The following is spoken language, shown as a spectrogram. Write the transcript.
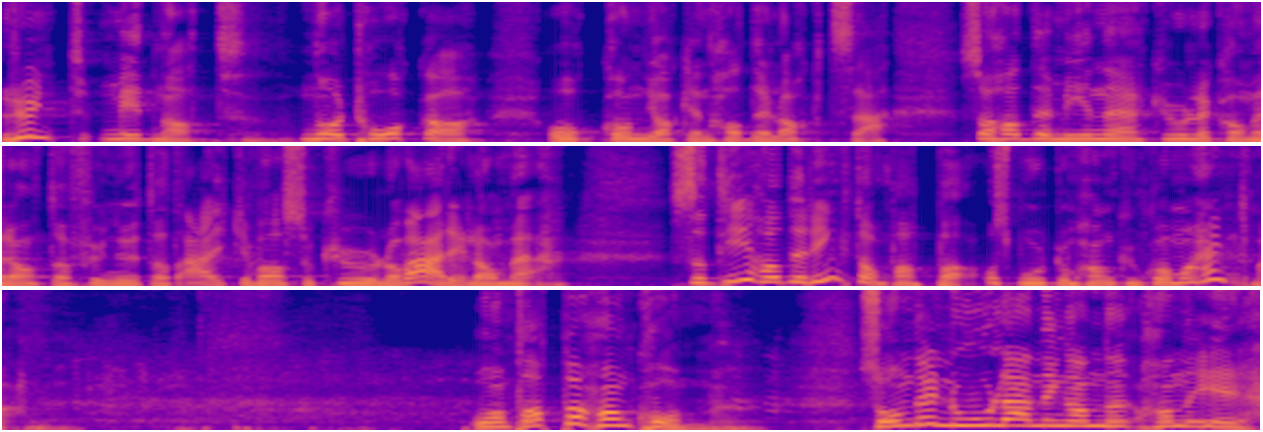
Rundt midnatt, når tåka og konjakken hadde lagt seg, så hadde mine kule kamerater funnet ut at jeg ikke var så kul å være i lag med. Så de hadde ringt han pappa og spurt om han kunne komme og hente meg. Og han pappa, han kom. Som den nordlendingen han er,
